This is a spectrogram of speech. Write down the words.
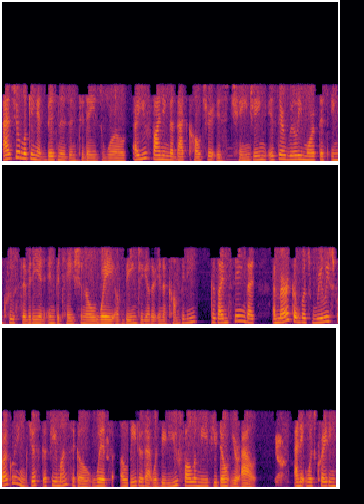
As you're looking at business in today's world, are you finding that that culture is changing? Is there really more of this inclusivity and invitational way of being together in a company? Because I'm seeing that America was really struggling just a few months ago with a leader that would be, you follow me, if you don't, you're out. Yeah. And it was creating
